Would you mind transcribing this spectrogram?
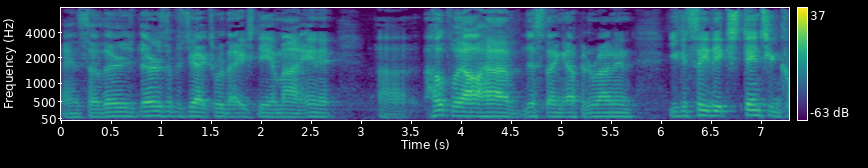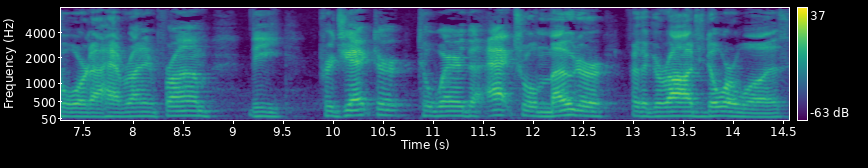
And so there's there's the projector with the HDMI in it. Uh, hopefully I'll have this thing up and running. You can see the extension cord I have running from the projector to where the actual motor for the garage door was.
